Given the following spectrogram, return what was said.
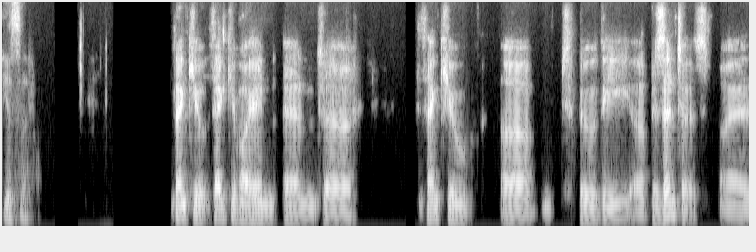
yes, sir. Thank you, thank you, Mahin, and thank you to the presenters. I,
